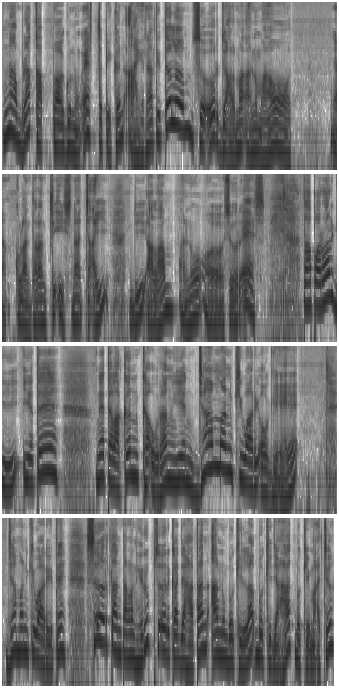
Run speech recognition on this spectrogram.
nabrak kapal gunung es tepikan akhirnya titelem seueur jalma anu maut ya kulantaran tiisna cai di alam anu uh, seueur es. Taparwargi ieu teh netelaken ka urang yen zaman kiwari oge zaman Kiwari teh ser tantangan hirup seueur kajahatan anu bekila beki jahat beki mace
